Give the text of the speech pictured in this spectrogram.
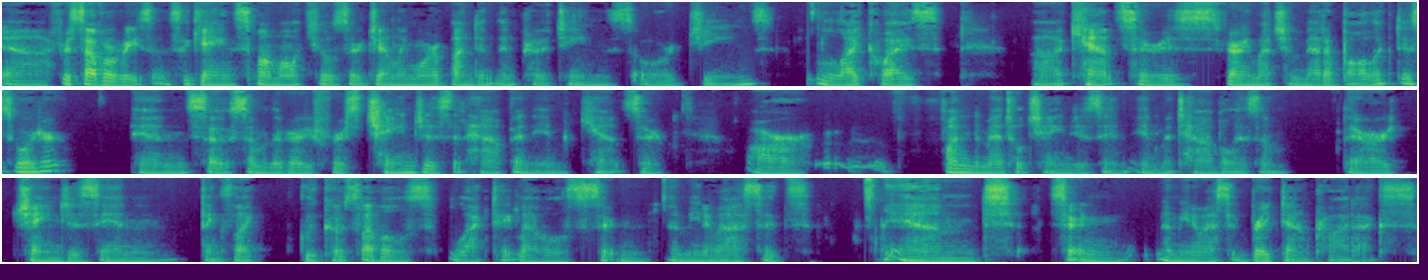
uh, for several reasons. Again, small molecules are generally more abundant than proteins or genes. Likewise, cancer is very much a metabolic disorder, and so some of the very first changes that happen in cancer are fundamental changes in, in metabolism. There are changes in things like glucose levels, lactate levels, certain amino acids, and certain amino acid breakdown products,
